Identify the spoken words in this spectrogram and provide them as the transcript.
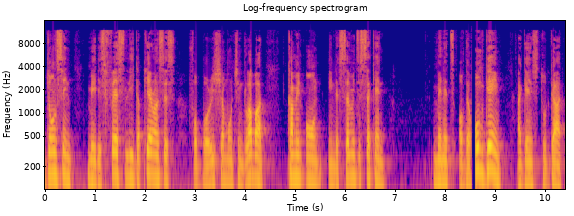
Johnson made his first league appearances for Borussia Mönchengladbach, coming on in the 72nd minute of the home game against Stuttgart.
